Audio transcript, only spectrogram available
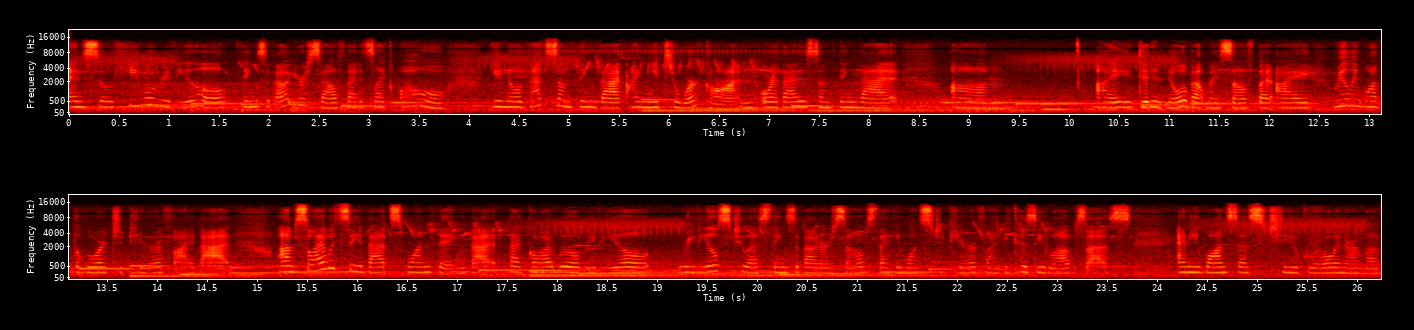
and so He will reveal things about yourself that it's like, oh, you know, that's something that I need to work on, or that is something that um, I didn't know about myself, but I really want the Lord to purify that. Um, so I would say that's one thing that, that God will reveal reveals to us things about ourselves that He wants to purify because He loves us and He wants us to grow in our love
